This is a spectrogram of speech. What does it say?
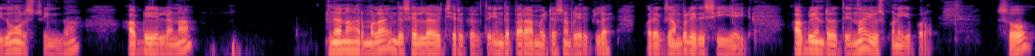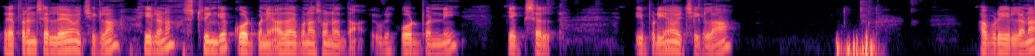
இதுவும் ஒரு ஸ்ட்ரிங் தான். அப்படி இல்லைன்னா இந்த நார்மலாக இந்த செல்லை வச்சுருக்கிறது இந்த பேராமீட்டர்ஸ் அப்படி இருக்குல்ல. ஃபார் எக்ஸாம்பிள் இது சி எயிட் அப்படின்றது தான் யூஸ் பண்ணிக்க போகிறோம் ஸோ, ரெஃபரன்ஸ் செல்லையும் வச்சுக்கலாம். இல்லைனா ஸ்ட்ரிங்கை கோட் பண்ணி அதான் இப்போ நான் சொன்னது தான். இப்படி கோட் பண்ணி எக்ஸல் இப்படியும் வச்சுக்கலாம். அப்படி இல்லைனா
